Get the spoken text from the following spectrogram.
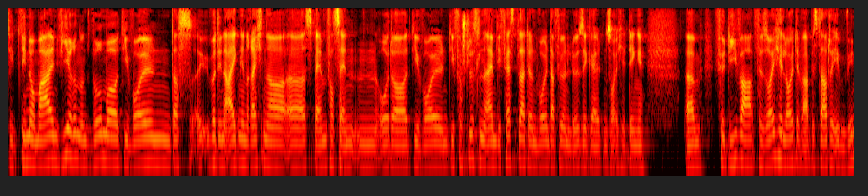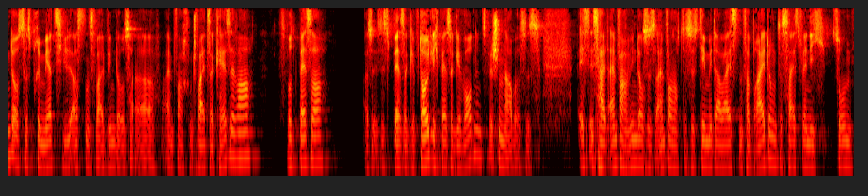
die, die normalen Viren und Würmer, die wollen das über den eigenen Rechner äh, Spam versenden oder die wollen, die verschlüsseln einem die Festplatte und wollen dafür ein Lösegeld und solche Dinge. Ähm, für die war, für solche Leute war bis dato eben Windows das Primärziel. Erstens, weil Windows äh, einfach ein Schweizer Käse war. Es wird besser. Also es ist besser, deutlich besser geworden inzwischen, aber es ist, es ist halt einfach, Windows ist einfach noch das System mit der meisten Verbreitung. Das heißt, wenn ich so ein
